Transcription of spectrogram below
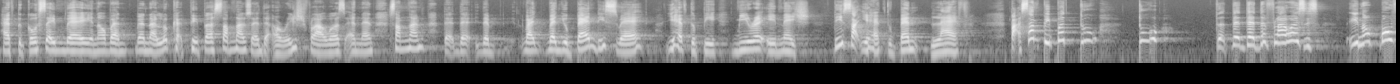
have to go same way, you know. When when I look at people, sometimes when they arrange flowers, and then sometimes that that the, when when you bend this way, you have to be mirror image. This side you have to bend left, but some people do do the the the, the flowers is you know both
